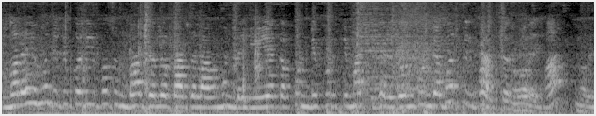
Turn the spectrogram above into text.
मला हे म्हणते तू कधीपासून भाजलं भाजला म्हणलं ही एका कुंडी पुरती माती झाली दोन कुंड्या भरतील फार तर होय. हा? होय.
